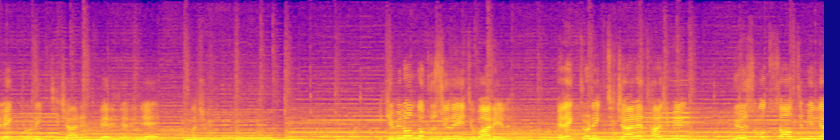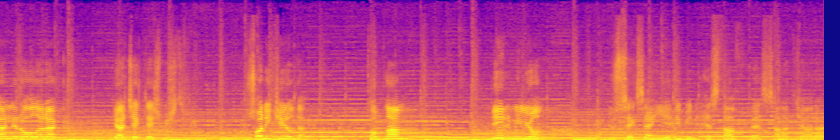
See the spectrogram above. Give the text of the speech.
elektronik ticaret verilerini açıkladık. 2019 yılı itibariyle elektronik ticaret hacmi 136 milyar lira olarak gerçekleşmiştir. Son iki yılda toplam 1 milyon 187 bin esnaf ve sanatkara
